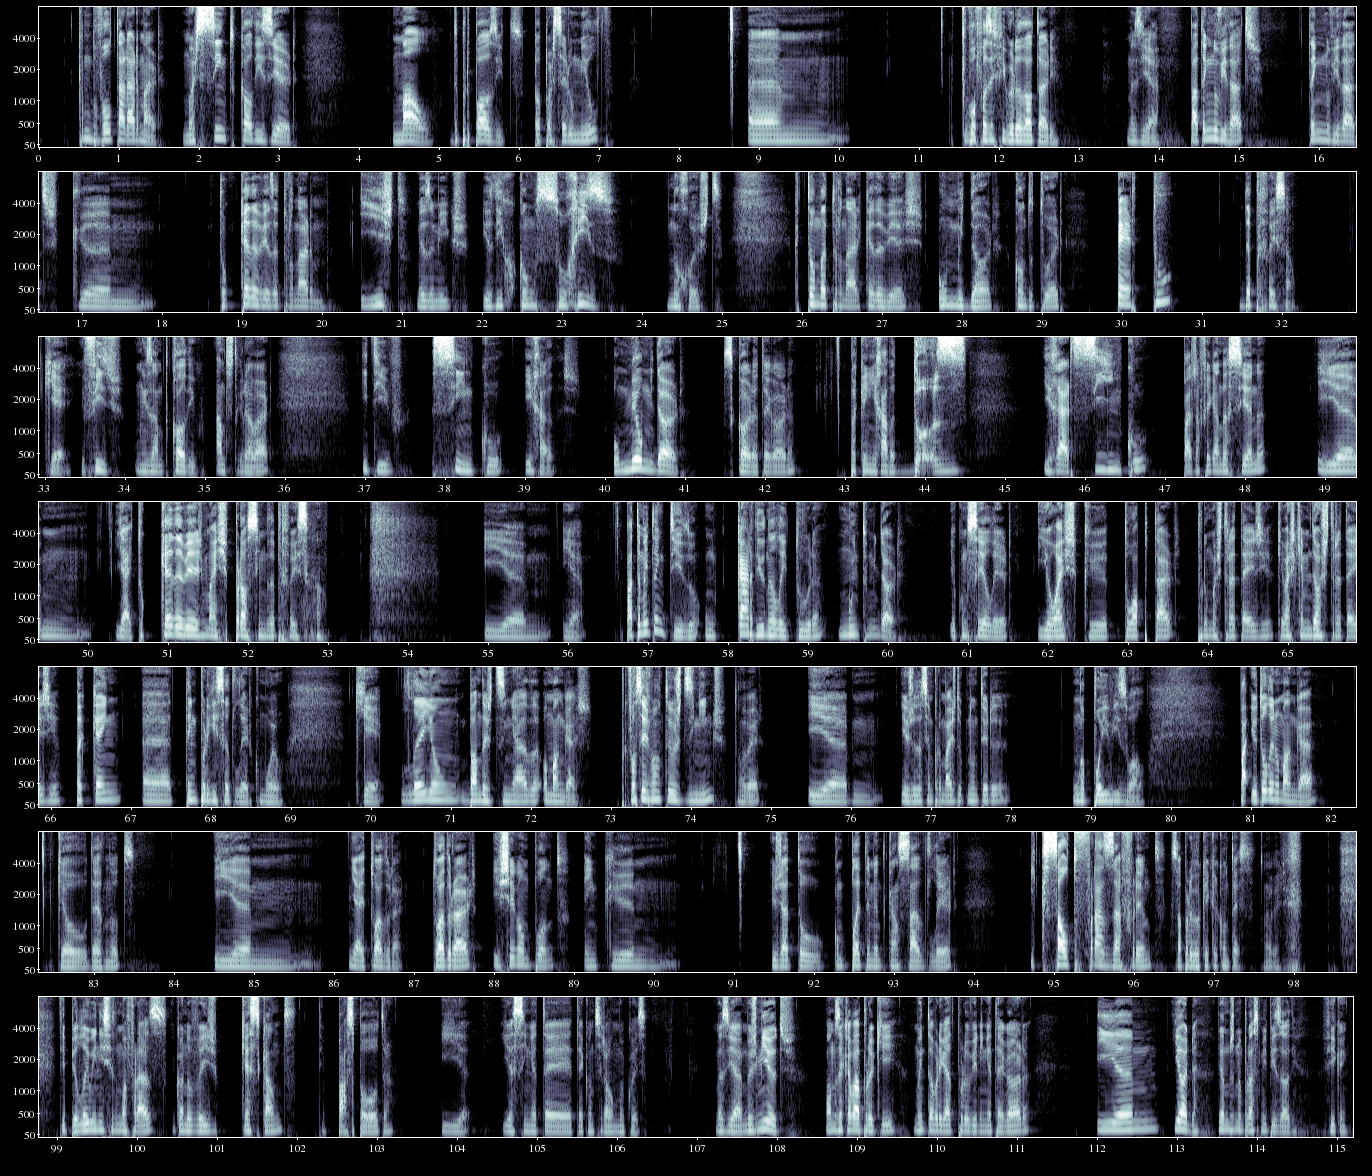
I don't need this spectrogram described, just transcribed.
que me voltar a armar. Mas sinto que ao dizer mal, de propósito, para parecer humilde, hum, que vou fazer figura de otário. Mas, yeah. Pá, tenho novidades. Tenho novidades que estou hum, cada vez a tornar-me. E isto, meus amigos, eu digo com um sorriso no rosto, que estou-me a tornar cada vez um melhor condutor perto da perfeição. Que é, eu fiz um exame de código antes de gravar e tive 5 erradas. O meu melhor score até agora, para quem errava 12, errar 5, pá, já foi grande a cena e um, estou cada vez mais próximo da perfeição. e um, yeah. Pá, também tenho tido um cardio na leitura muito melhor. Eu comecei a ler e eu acho que estou a optar por uma estratégia que eu acho que é a melhor estratégia para quem uh, tem preguiça de ler, como eu. Que é, leiam bandas desenhadas ou mangás. Porque vocês vão ter os desenhinhos, estão a ver? E, uh, e ajuda sempre mais do que não ter um apoio visual. Pá, eu estou a ler um mangá, que é o Death Note, e um, yeah, estou a adorar. Estou a adorar e chega um ponto em que hum, eu já estou completamente cansado de ler e que salto frases à frente só para ver o que é que acontece. Estão a ver? tipo, eu leio o início de uma frase e quando eu vejo que é secante, tipo, passo para outra e, e assim até, até acontecer alguma coisa. Mas, yeah, meus miúdos, vamos acabar por aqui. Muito obrigado por ouvirem até agora. E, um, e olha, vemos no próximo episódio. Fiquem.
